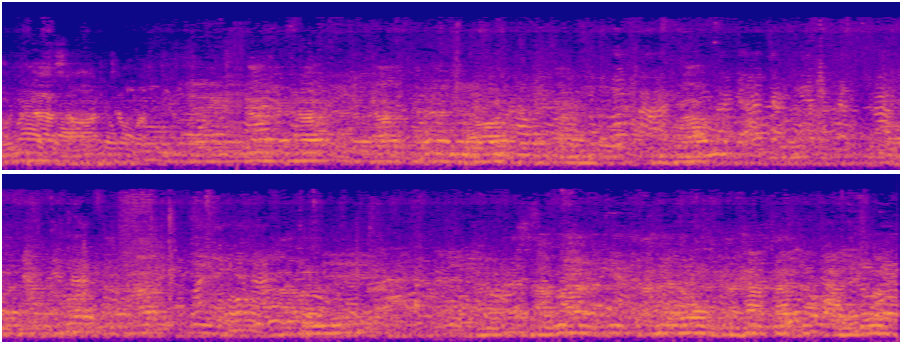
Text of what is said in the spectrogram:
หัวหน้าศาลจังหวัดเชียงรายนะครับครับครับวันนี้สามารถที่จะให้ร่วมกับท่านการถวายด้วยนะครับ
